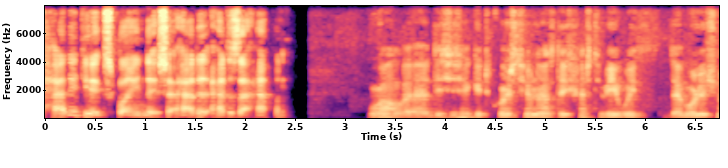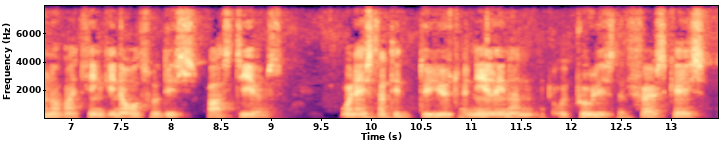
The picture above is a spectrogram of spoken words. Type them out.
How did you explain this? How did how does that happen? Well, uh, this is a good question, as this has to be with the evolution of my thinking also these past years. When I started to use Dry and we published the first case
